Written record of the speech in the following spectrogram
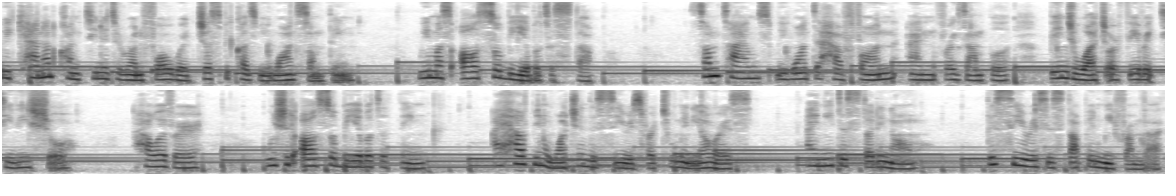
We cannot continue to run forward just because we want something. We must also be able to stop. Sometimes we want to have fun and, for example, binge watch our favorite TV show. However, we should also be able to think I have been watching this series for too many hours. I need to study now. This series is stopping me from that.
